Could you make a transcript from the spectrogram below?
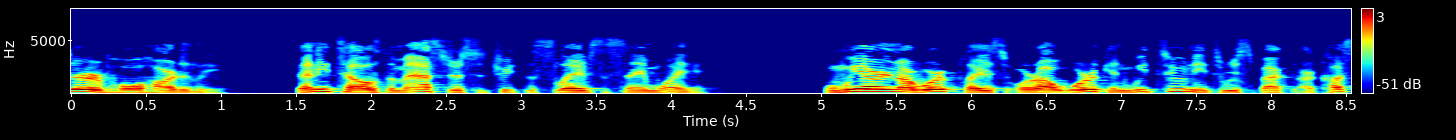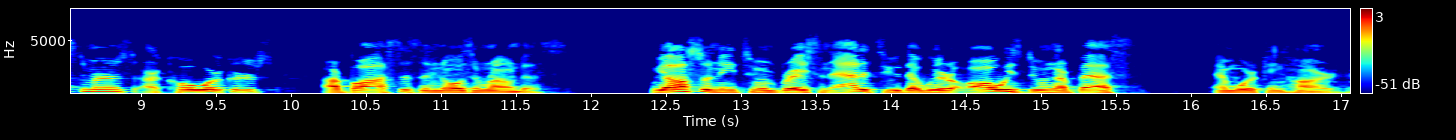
serve wholeheartedly. Then he tells the masters to treat the slaves the same way. When we are in our workplace or out working, we too need to respect our customers, our coworkers, our bosses, and those around us. We also need to embrace an attitude that we are always doing our best and working hard.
